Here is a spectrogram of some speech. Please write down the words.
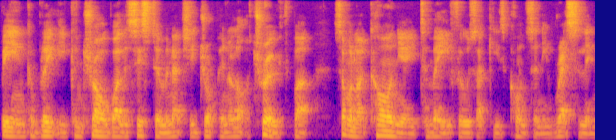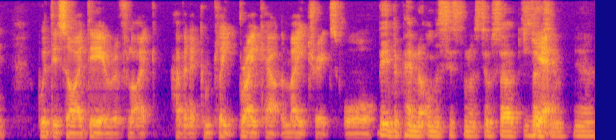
being completely controlled by the system and actually dropping a lot of truth. But someone like Kanye, to me, feels like he's constantly wrestling with this idea of like having a complete break out the matrix or Being dependent on the system that still serves Yeah. Yeah.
